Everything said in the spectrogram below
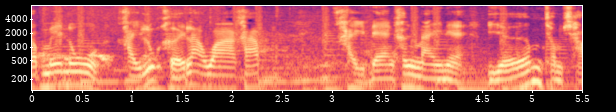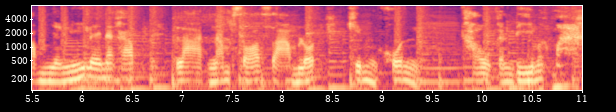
กับเมนูไข่ลูกเขยลาวาครับ ไข่แดงข้างในเนี่ย เยิ้มช่ำๆอย่างนี้เลยนะครับ ราดน้ำซอสสามรสเข้มข้นเข้ากันดีมาก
